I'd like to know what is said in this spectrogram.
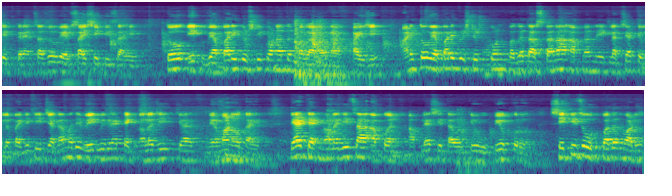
शेतकऱ्यांचा जो व्यवसाय शेतीचा आहे तो एक व्यापारी दृष्टिकोनातून बघायला पाहिजे. आणि तो व्यापारी दृष्टिकोन बघत असताना आपण एक लक्षात ठेवलं पाहिजे की जगामध्ये वेगवेगळ्या टेक्नॉलॉजी ज्या निर्माण होत आहेत. त्या टेक्नॉलॉजीचा आपण आपल्या शेतावरती उपयोग करून शेतीचं उत्पादन वाढवून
